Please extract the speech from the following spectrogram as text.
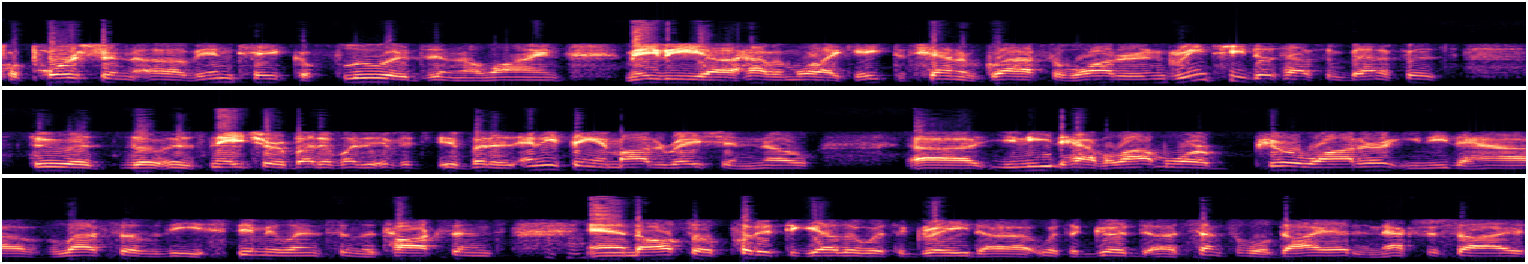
proportion of intake of fluids in a line. Maybe uh, have it more like eight to ten of glass of water. And green tea does have some benefits through its, its nature, but it, if it, but anything in moderation. You know, uh, you need to have a lot more pure water. You need to have less of the stimulants and the toxins, and also put it together with a great, uh, with a good, uh, sensible diet and exercise.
